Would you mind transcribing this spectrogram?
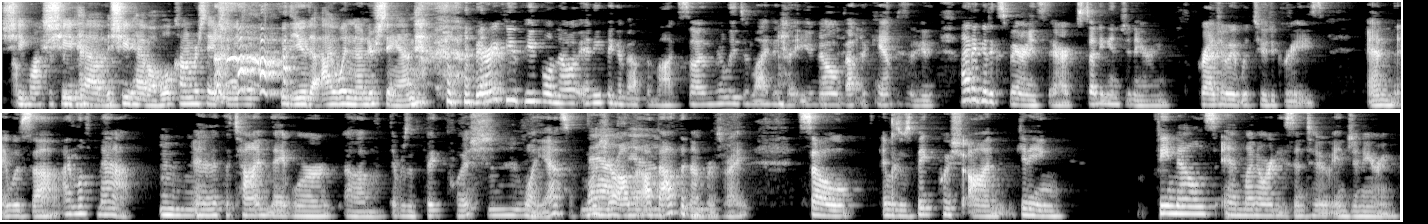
She she'd have she'd have a whole conversation with you that I wouldn't understand. Very few people know anything about the Mocs, so I'm really delighted that you know about the campus. I had a good experience there, studying engineering, graduated with two degrees, and it was uh, I loved math. Mhm. And at the time, they were um, there was a big push. Mhm. Well, yes, of course, you're all yeah. about the Mhm. numbers, right? So it was this big push on getting females and minorities into engineering,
